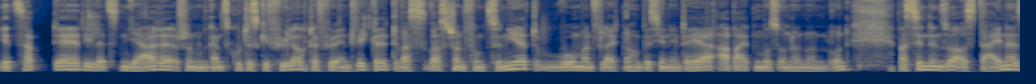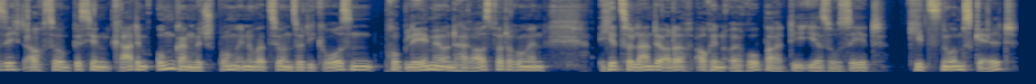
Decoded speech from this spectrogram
Jetzt habt ihr die letzten Jahre schon ein ganz gutes Gefühl auch dafür entwickelt, was, was schon funktioniert, wo man vielleicht noch ein bisschen hinterher arbeiten muss und, und, und, und. Was sind denn so aus deiner Sicht auch so ein bisschen, gerade im Umgang mit Sprunginnovationen, so die großen Probleme und Herausforderungen hierzulande oder auch in Europa, die ihr so seht? Geht's nur ums Geld?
